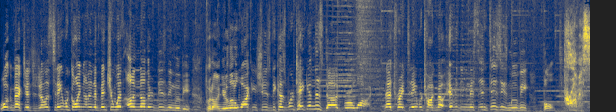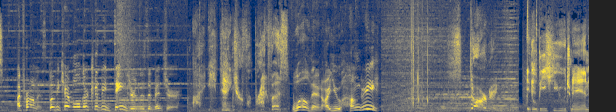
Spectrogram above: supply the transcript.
Welcome back, Gents and Journalists. Today we're going on an adventure with another Disney movie. Put on your little walking shoes because we're taking this dog for a walk. That's right, today we're talking about everything missed in Disney's movie, Bolt. Promise. I promise, but be careful, there could be danger in this adventure. I eat danger for breakfast. Well then, are you hungry? Starving. It'll be huge, man.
